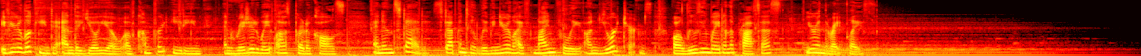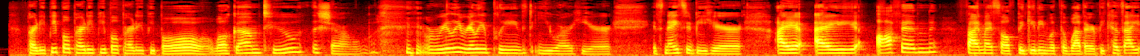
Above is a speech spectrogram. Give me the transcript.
If you're looking to end the yo yo of comfort eating and rigid weight loss protocols and instead step into living your life mindfully on your terms while losing weight in the process, you're in the right place. Party people, party people, party people. Welcome to the show. really, really pleased you are here. It's nice to be here. I I often find myself beginning with the weather because I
